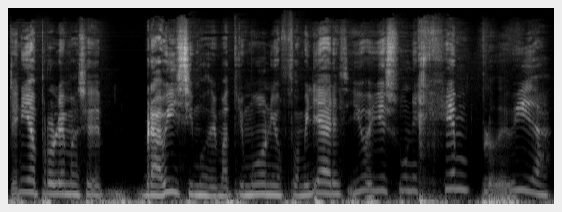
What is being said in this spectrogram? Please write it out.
tenía problemas bravísimos de matrimonios familiares y hoy es un ejemplo de vida.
